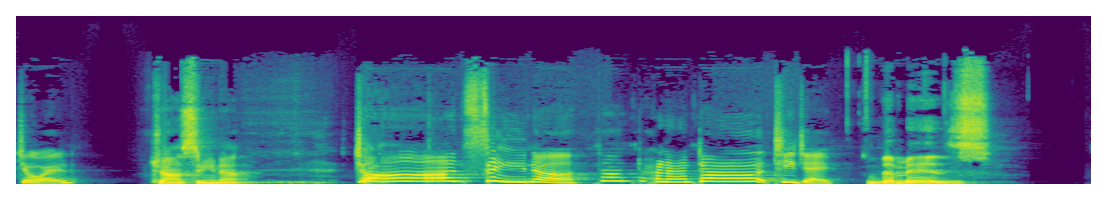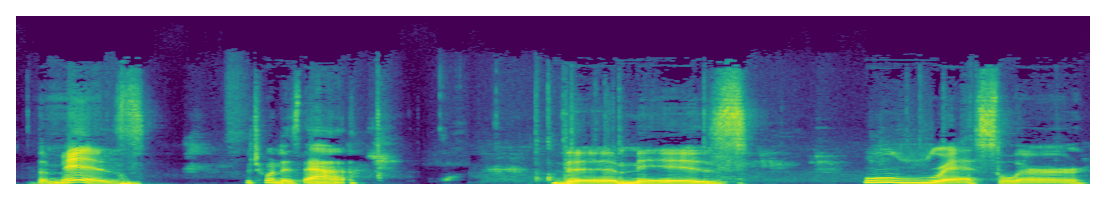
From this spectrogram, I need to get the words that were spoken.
Jordan. John Cena. John Cena. Dun, dun, dun, dun. TJ. The Miz. The Miz. Which one is that? The Miz wrestler.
